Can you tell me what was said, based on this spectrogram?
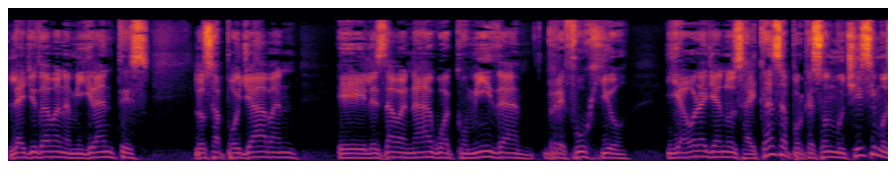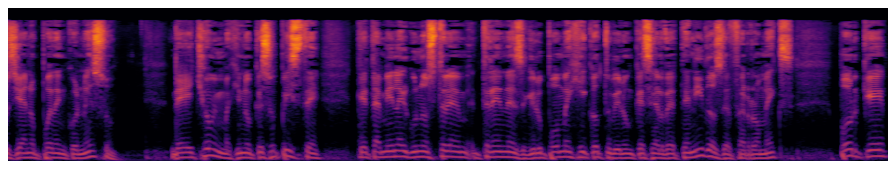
le ayudaban a migrantes, los apoyaban, eh, les daban agua, comida, refugio y ahora ya no les alcanza porque son muchísimos, ya no pueden con eso. De hecho, me imagino que supiste que también algunos trenes de Grupo México tuvieron que ser detenidos de Ferromex porque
